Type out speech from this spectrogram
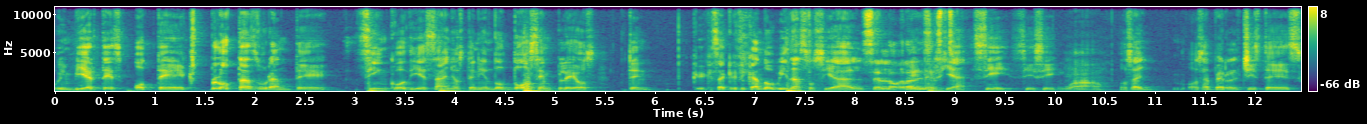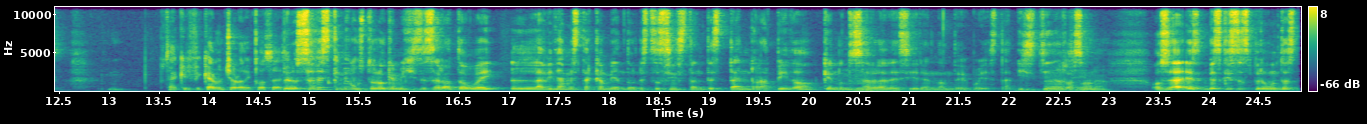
o inviertes o te explotas durante 5 o 10 años teniendo dos empleos, ten- sacrificando vida social, Se logra. energía, sí, sí, sí. Wow. O sea, o sea, pero el chiste es sacrificar un chorro de cosas. Pero ¿sabes qué me gustó lo que me dijiste hace rato, güey? La vida me está cambiando en estos instantes tan rápido que no te sabrá decir en dónde voy a estar. Y si tienes Ah, sí, razón. no. O sea, es- ves que estas preguntas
